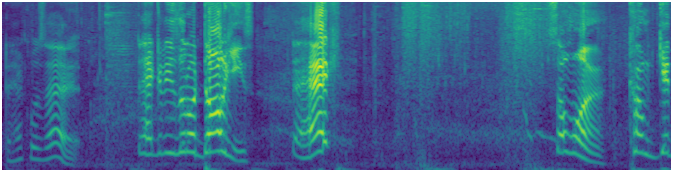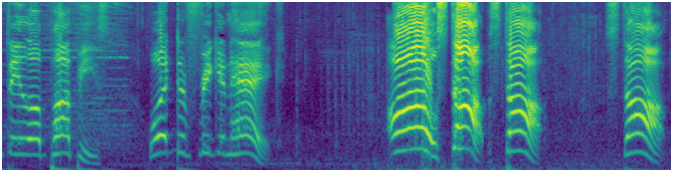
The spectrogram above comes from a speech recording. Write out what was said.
The heck was that? The heck are these little doggies? The heck? Someone come get their little puppies. What the freaking heck? Oh, stop! Stop! Stop!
